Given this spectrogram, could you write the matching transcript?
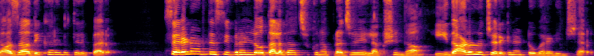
గాజా అధికారులు తెలిపారు. శరణార్థి శిబిరంలో తలదాచుకున్న ప్రజలే లక్ష్యంగా ఈ దాడులు జరిగినట్టు వెల్లడించారు.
